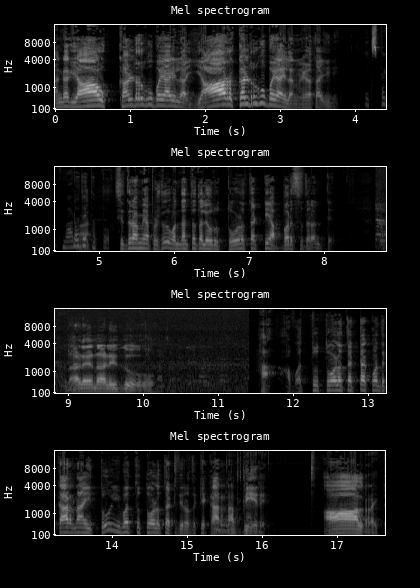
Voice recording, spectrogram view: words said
ಹಂಗಾಗಿ ಯಾವ ಕಳ್ಳರಿಗೂ ಭಯ ಇಲ್ಲ. ಯಾರ ಕಳ್ಳರಿಗೂ ಭಯ ಇಲ್ಲ ನಾನು ಹೇಳ್ತಾ ಇದ್ದೀನಿ. ಎಕ್ಸ್ಪೆಕ್ಟ್ ಮಾಡೋದೇ ತಪ್ಪು. ಸಿದ್ದರಾಮಯ್ಯ ಪ್ರಶ್ನೆ ಒಂದು ಹಂತದಲ್ಲಿ ಅವರು ತೋಳು ತಟ್ಟಿ ಅಬ್ಬರಿಸಿದ್ರಂತೆ. ನಾಳೆ ನಾಳಿದ್ದು ಹಾ ಅವತ್ತು ತೋಳ ತಟ್ಟಕ್ಕೆ ಒಂದು ಕಾರಣ ಇತ್ತು ಇವತ್ತು ತೋಳ ತಟ್ಟದಿರೋದಕ್ಕೆ ಕಾರಣ ಬೇರೆ. ಆಲ್ ರೈಟ್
